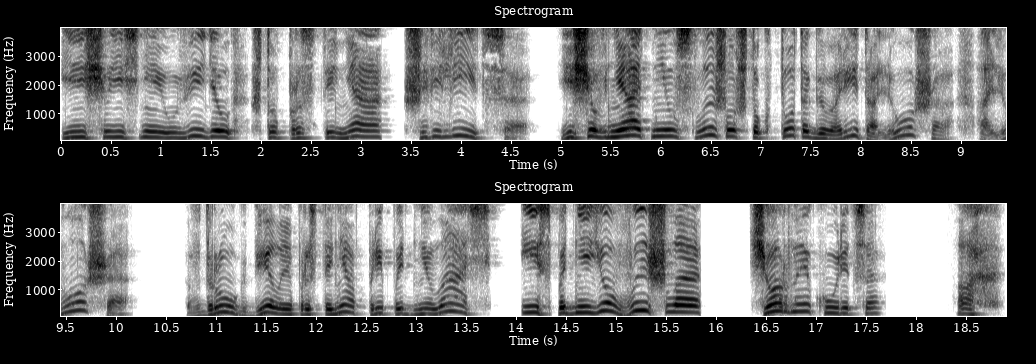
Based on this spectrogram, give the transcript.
и еще яснее увидел, что простыня шевелится. Еще внятнее услышал, что кто-то говорит «Алеша! Алеша!». Вдруг белая простыня приподнялась, и из-под нее вышла черная курица. «Ах,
